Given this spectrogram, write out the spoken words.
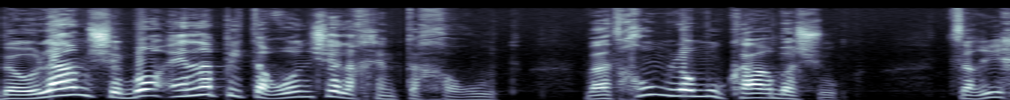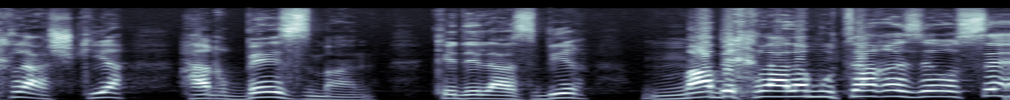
בעולם שבו אין לפתרון שלכם תחרות, והתחום לא מוכר בשוק, צריך להשקיע הרבה זמן כדי להסביר מה בכלל המוצר הזה עושה.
